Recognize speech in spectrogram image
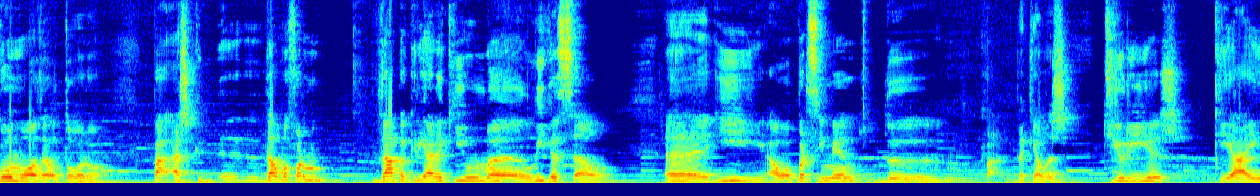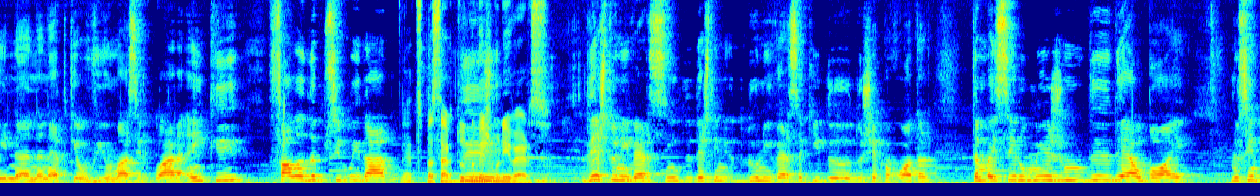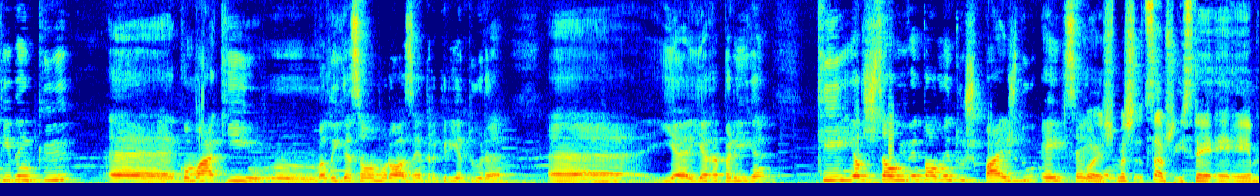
como ao Del Toro, pá, acho que eh, de alguma forma dá para criar aqui uma ligação eh, e ao aparecimento de, pá, daquelas teorias que há aí na, na net, que eu vi uma a circular, em que fala da possibilidade É, de se passar tudo no De- mesmo universo. deste universo, sim, de- deste, do universo aqui do, do Shape of Water, também ser o mesmo de, de Hellboy, no sentido em que, eh, como há aqui um- uma ligação amorosa entre a criatura eh, e, a, e a rapariga, que eles são eventualmente os pais do Abe Sapien. Pois, mas sabes, isto é. é- é-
